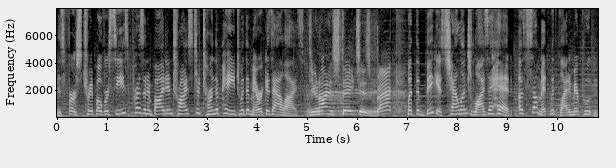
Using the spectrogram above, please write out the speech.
his first trip overseas, President Biden tries to turn the page with America's allies. The United States is back. But the biggest challenge lies ahead a summit with Vladimir Putin.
